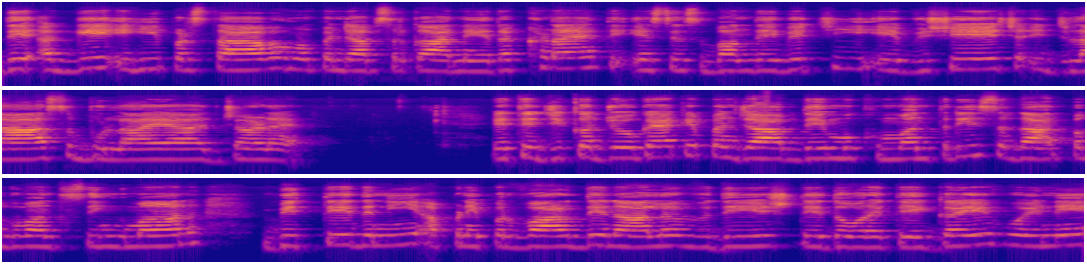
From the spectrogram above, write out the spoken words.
ਦੇ ਅੱਗੇ ਇਹੀ ਪ੍ਰਸਤਾਵ ਹੁਣ ਪੰਜਾਬ ਸਰਕਾਰ ਨੇ ਰੱਖਣਾ ਹੈ ਤੇ ਇਸ ਦੇ ਸਬੰਧ ਦੇ ਵਿੱਚ ਹੀ ਇਹ ਵਿਸ਼ੇਸ਼ ਇਜਲਾਸ ਬੁਲਾਇਆ ਜਾਣਾ ਹੈ। ਇੱਥੇ ਜ਼ਿਕਰਯੋਗ ਹੈ ਕਿ ਪੰਜਾਬ ਦੇ ਮੁੱਖ ਮੰਤਰੀ ਸਰਦਾਰ ਭਗਵੰਤ ਸਿੰਘ ਮਾਨ ਬੀਤੇ ਦਿਨੀ ਆਪਣੇ ਪਰਿਵਾਰ ਦੇ ਨਾਲ ਵਿਦੇਸ਼ ਦੇ ਦੌਰੇ ਤੇ ਗਏ ਹੋਏ ਨੇ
